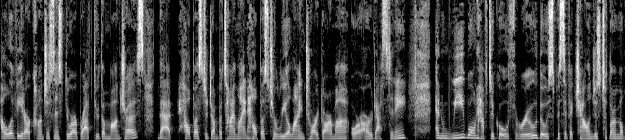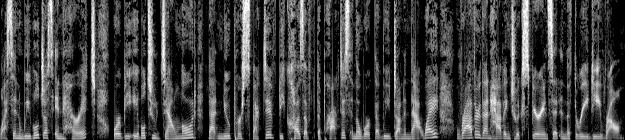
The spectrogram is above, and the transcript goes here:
elevate our consciousness through our breath, through the mantras that help us to jump a timeline, help us to realign to our Dharma or our destiny. And we won't have to go through those specific challenges to learn the lesson. We will just inherit or be able to download that new perspective because of the practice and the work that we've done in that way rather than having to experience it in the 3D realm.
